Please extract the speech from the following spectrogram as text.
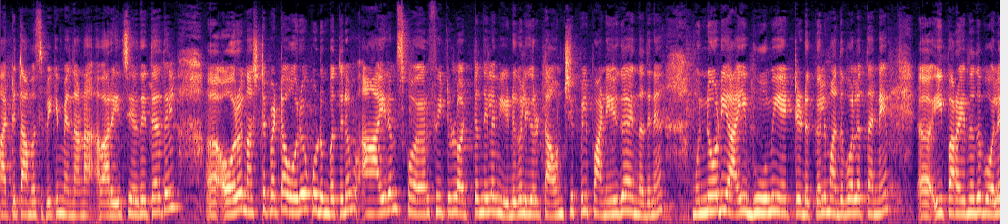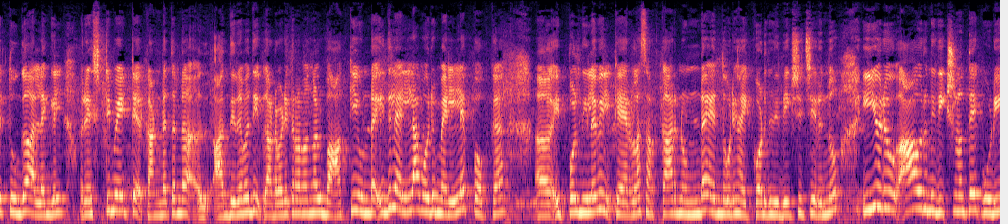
മാറ്റി താമസിപ്പിക്കും എന്നാണ് അറിയിച്ചിരുന്നത്. ഇത്തരത്തിൽ ഓരോ നഷ്ടപ്പെട്ട ഓരോ കുടുംബത്തിനും ആയിരം സ്ക്വയർ ഫീറ്റുള്ള ഒറ്റനില വീടുകൾ ഈ ഒരു ടൗൺഷിപ്പിൽ പണിയുക എന്നതിന് മുന്നോടിയായി ഭൂമി ഏറ്റെടുക്കലും അതുപോലെ തന്നെ ആ, ഈ പറയുന്നത് പോലെ തുക അല്ലെങ്കിൽ ഒരു എസ്റ്റിമേറ്റ് കണ്ടെത്തേണ്ട നിരവധി നടപടിക്രമങ്ങൾ ബാക്കിയുണ്ട്. ഇതിലെല്ലാം ഒരു മെല്ലെപ്പൊക്ക് ഇപ്പോൾ നിലവിൽ കേരള സർക്കാരിനുണ്ട് എന്നുകൂടി ഹൈക്കോടതി നിരീക്ഷിച്ചിരുന്നു. ഈ ഒരു ആ ഒരു നിരീക്ഷണത്തെ കൂടി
